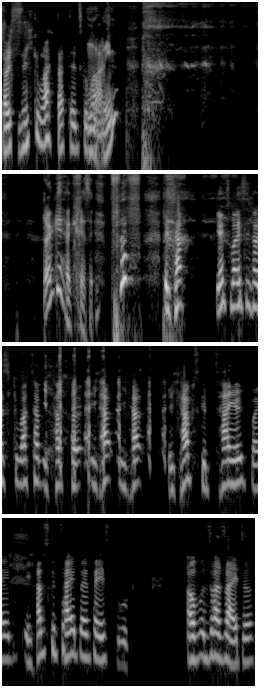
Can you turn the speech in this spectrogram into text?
Habe ich das nicht gemacht? Er jetzt gemacht? Nein? Danke, Herr Kresse. Pfiff. Ich hab, jetzt weiß ich, was ich gemacht habe. Ich hab's, ver- ich hab, ich hab, ich hab's geteilt bei, ich hab's geteilt bei Facebook auf unserer Seite.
